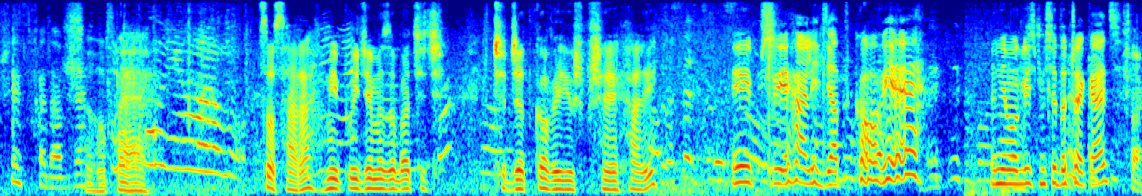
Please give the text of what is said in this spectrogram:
Wszystko dobrze. Super. Co, Sara? My pójdziemy zobaczyć, czy dziadkowie już przyjechali? I przyjechali dziadkowie. Nie mogliśmy się doczekać. Tak,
